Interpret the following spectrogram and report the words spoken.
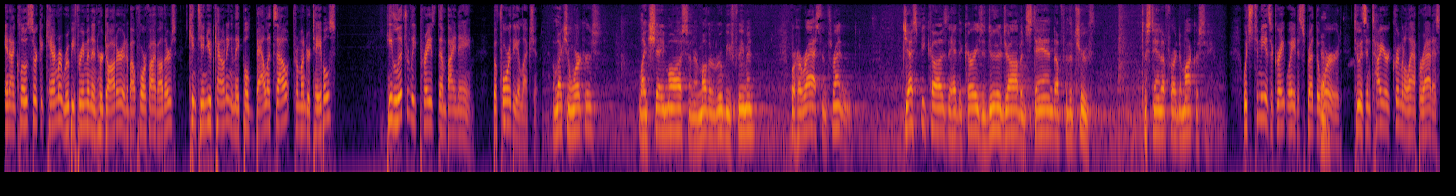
And on closed circuit camera, Ruby Freeman and her daughter and about four or five others continued counting and they pulled ballots out from under tables. He literally praised them by name before the election. Election workers like Shaye Moss and her mother Ruby Freeman were harassed and threatened just because they had the courage to do their job and stand up for the truth, to stand up for our democracy which to me is a great way to spread the yeah. word to his entire criminal apparatus.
